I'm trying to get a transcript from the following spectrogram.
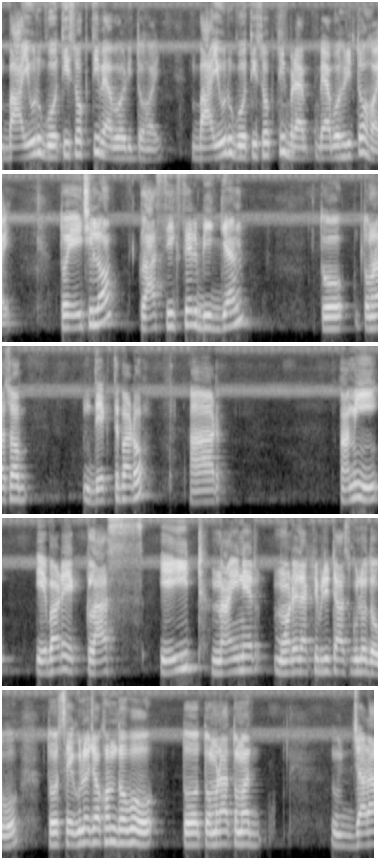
বায়ুর গতিশক্তি ব্যবহৃত হয়। বায়ুর গতিশক্তি ব্যবহৃত হয়। তো এই ছিল ক্লাস সিক্সের বিজ্ঞান তো তোমরা সব দেখতে পারো। আর আমি এবারে ক্লাস এইট, নাইনের মডেল অ্যাক্টিভিটি টাস্কগুলো দেবো। তো সেগুলো যখন দেবো, তো তোমরা তোমার যারা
